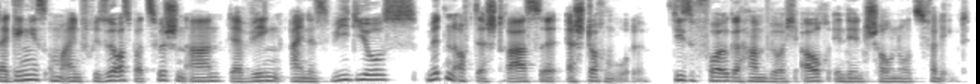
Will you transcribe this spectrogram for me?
Da ging es um einen Friseur aus Bad Zwischenahn, der wegen eines Videos mitten auf der Straße erstochen wurde. Diese Folge haben wir euch auch in den Show Notes verlinkt.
